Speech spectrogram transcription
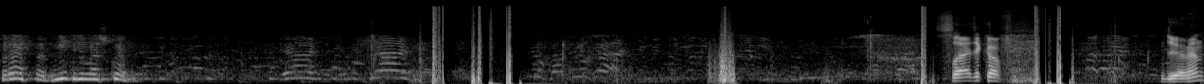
Траста Дмитрий Ложков. Садиков. Демин.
